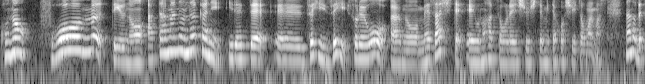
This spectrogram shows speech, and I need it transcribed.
このフォームっていうのを頭の中に入れて、えー、ぜひぜひそれをあの目指して英語の発音を練習してみてほしいと思います。なので、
